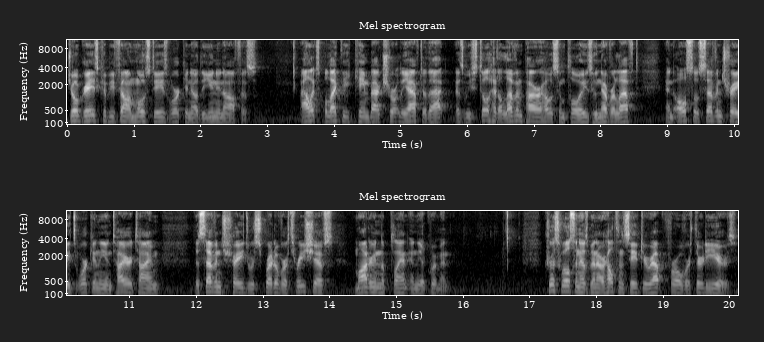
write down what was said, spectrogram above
Joe Grays could be found most days working out of the union office. Alex Balecki came back shortly after that, as we still had 11 powerhouse employees who never left, and also seven trades working the entire time. The seven trades were spread over three shifts, monitoring the plant and the equipment. Chris Wilson has been our health and safety rep for over 30 years.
